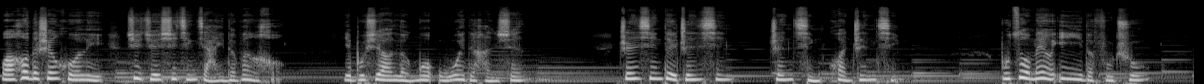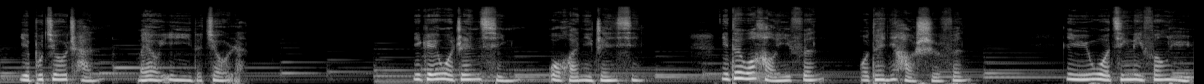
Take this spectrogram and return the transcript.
往后的生活里，拒绝虚情假意的问候，也不需要冷漠无味的寒暄。真心对真心，真情换真情。不做没有意义的付出，也不纠缠没有意义的旧人。你给我真情，我还你真心。你对我好一分，我对你好十分。你与我经历风雨，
